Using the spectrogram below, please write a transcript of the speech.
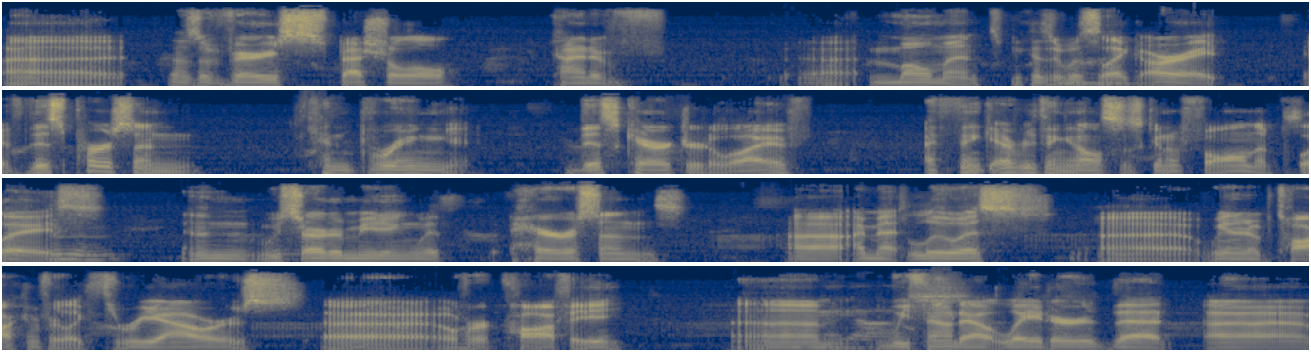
uh, that was a very special kind of uh, moment because it was like, all right, if this person can bring this character to life, I think everything else is going to fall into place. Mhm. And then we started meeting with Harrison's. Uh, I met Lewis. Uh, we ended up talking for like three hours uh, over coffee. Um, we found out later that uh,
